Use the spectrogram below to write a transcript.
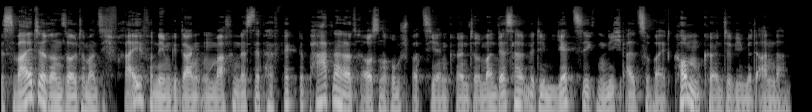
Des Weiteren sollte man sich frei von dem Gedanken machen, dass der perfekte Partner da draußen rumspazieren könnte und man deshalb mit dem jetzigen nicht allzu weit kommen könnte wie mit anderen.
